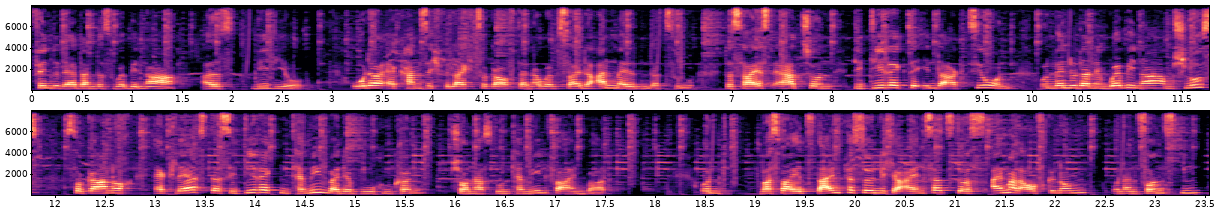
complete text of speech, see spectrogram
findet er dann das Webinar als Video. Oder er kann sich vielleicht sogar auf deiner Webseite anmelden dazu. Das heißt, er hat schon die direkte Interaktion. Und wenn du dann im Webinar am Schluss sogar noch erklärst, dass sie direkt einen Termin bei dir buchen können, schon hast du einen Termin vereinbart. Und was war jetzt dein persönlicher Einsatz? Du hast es einmal aufgenommen und ansonsten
